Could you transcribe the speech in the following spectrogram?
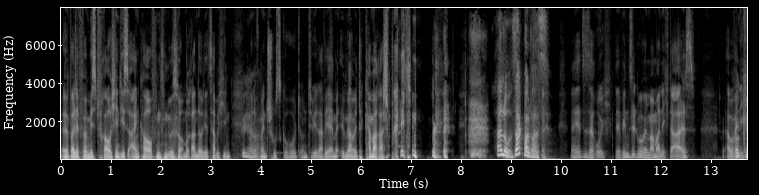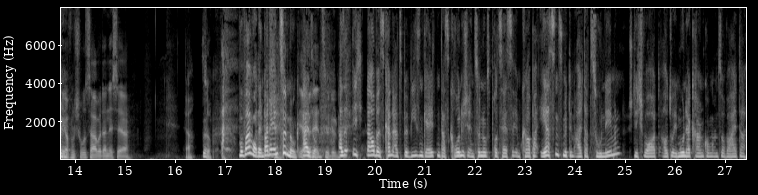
Äh, weil der vermisst Frauchen, die ist einkaufen, nur so am Rande und jetzt habe ich ihn ja. mal auf meinen Schuss geholt. Und wir, da wir ja immer, immer mit der Kamera sprechen. Hallo, sag mal was. Na, jetzt ist er ruhig. Der winselt nur, wenn Mama nicht da ist. Aber wenn okay. ich ihn auf dem Schoß habe, dann ist er ja, so. Wo waren wir denn? Bei der Entzündung. Ja, also, der Entzündung. also ich glaube, es kann als bewiesen gelten, dass chronische Entzündungsprozesse im Körper erstens mit dem Alter zunehmen, Stichwort Autoimmunerkrankungen und so weiter,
